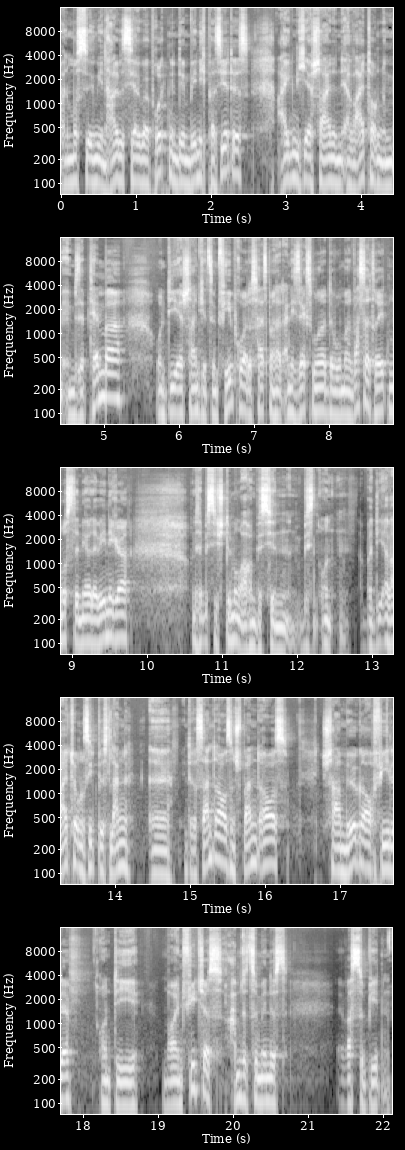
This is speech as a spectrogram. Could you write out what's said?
Man musste irgendwie ein halbes Jahr überbrücken, in dem wenig passiert ist. Eigentlich erscheinen Erweiterungen im, im September und die erscheint jetzt im Februar. Das heißt, man hat eigentlich sechs Monate, wo man Wasser treten musste, mehr oder weniger. Und deshalb ist die Stimmung auch ein bisschen, ein bisschen unten. Aber die Erweiterung sieht bislang äh, interessant aus und spannend aus. Charme mögen auch viele und die neuen Features haben sie zumindest äh, was zu bieten.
